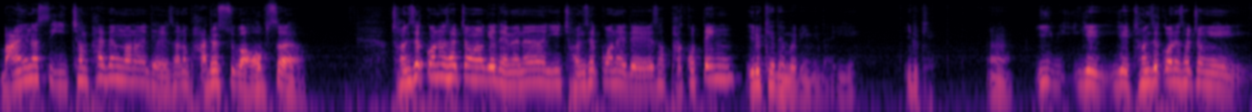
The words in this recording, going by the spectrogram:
마이너스 2,800만 원에 대해서는 받을 수가 없어요. 전세권을 설정하게 되면은 이 전세권에 대해서 받고 땡 이렇게 돼버립니다. 이게 이렇게. 어. 이, 이게, 이게 전세권의 설정이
